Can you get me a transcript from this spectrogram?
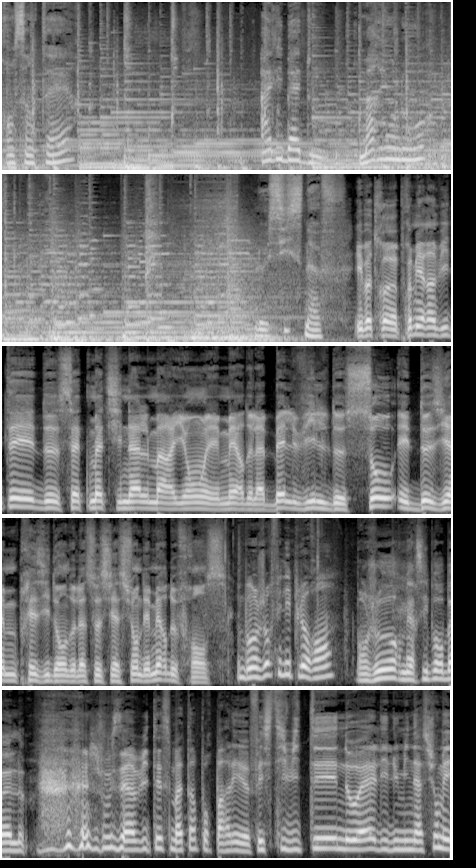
France Inter, Alibadou, Marion Lourd, le 6-9. Et votre premier invité de cette matinale, Marion, est maire de la belle ville de Sceaux et deuxième président de l'Association des maires de France. Bonjour Philippe Laurent. Bonjour, merci pour Belle. je vous ai invité ce matin pour parler euh, festivités, Noël, illumination, mais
